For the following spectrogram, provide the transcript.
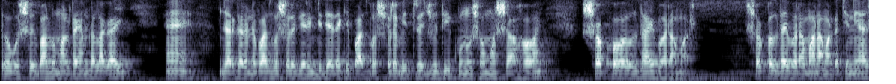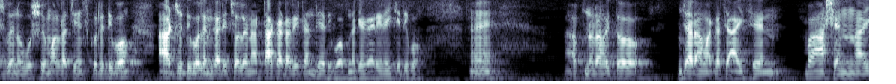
তো অবশ্যই ভালো মালটাই আমরা লাগাই হ্যাঁ? যার কারণে পাঁচ বছরের গ্যারেন্টি দিয়ে থাকি, পাঁচ বছরের ভিতরে যদি কোনো সমস্যা হয়, সকল দায়ভার আমার। সকল দায়ভার আমার আমার কাছে নিয়ে আসবেন, অবশ্যই মালটা চেঞ্জ করে দিব। আর যদি বলেন গাড়ি চলে না, টাকাটা রিটার্ন দিয়ে দিব, আপনাকে গাড়ি রেখে দিব। হ্যাঁ? আপনারা হয়তো যারা আমার কাছে আইছেন বা আসেন নাই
